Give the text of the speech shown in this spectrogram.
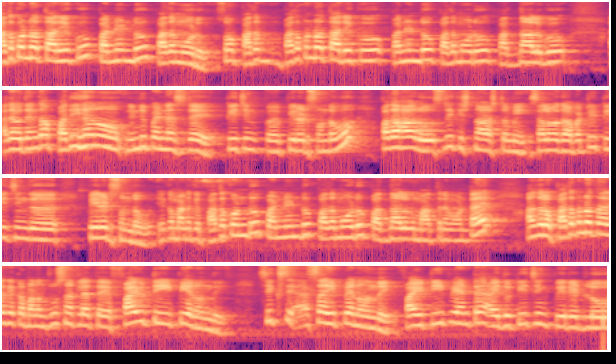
పదకొండో తారీఖు పన్నెండు పదమూడు. సో పద పదకొండో తారీఖు పన్నెండు పదమూడు పద్నాలుగు అదేవిధంగా పదిహేను ఇండిపెండెన్స్ డే టీచింగ్ పీరియడ్స్ ఉండవు. పదహారు శ్రీకృష్ణాష్టమి సెలవు కాబట్టి టీచింగ్ పీరియడ్స్ ఉండవు. ఇక మనకి పదకొండు పన్నెండు పదమూడు పద్నాలుగు మాత్రమే ఉంటాయి. అందులో పదకొండో తారీఖు ఇక్కడ మనం చూసినట్లయితే ఫైవ్ టీపీ అని ఉంది. సిక్స్ ఎస్ఐపి అని ఉంది. ఫైవ్ టీపీ అంటే ఐదు టీచింగ్ పీరియడ్లు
